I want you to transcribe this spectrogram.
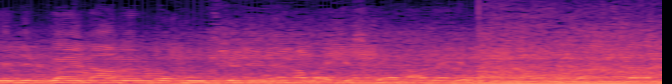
ये जिनका इनाम है, उनको पूछ के दे देना भाई, किसका इनाम है ये?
